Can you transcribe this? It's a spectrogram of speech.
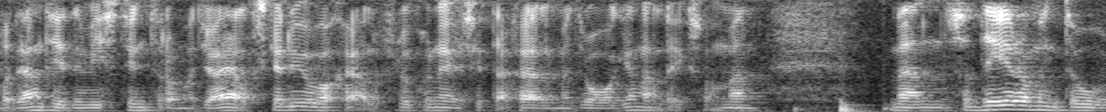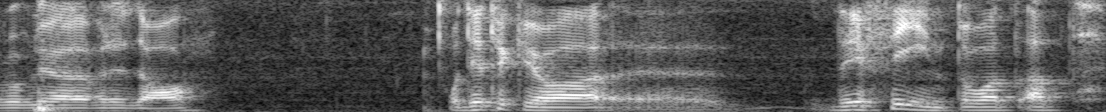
På den tiden visste inte de att jag älskade ju att vara själv, för då kunde jag ju sitta själv med drogerna. Liksom. Men, men, så det är de inte oroliga över idag. Och det tycker jag, eh, det är fint och att, att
